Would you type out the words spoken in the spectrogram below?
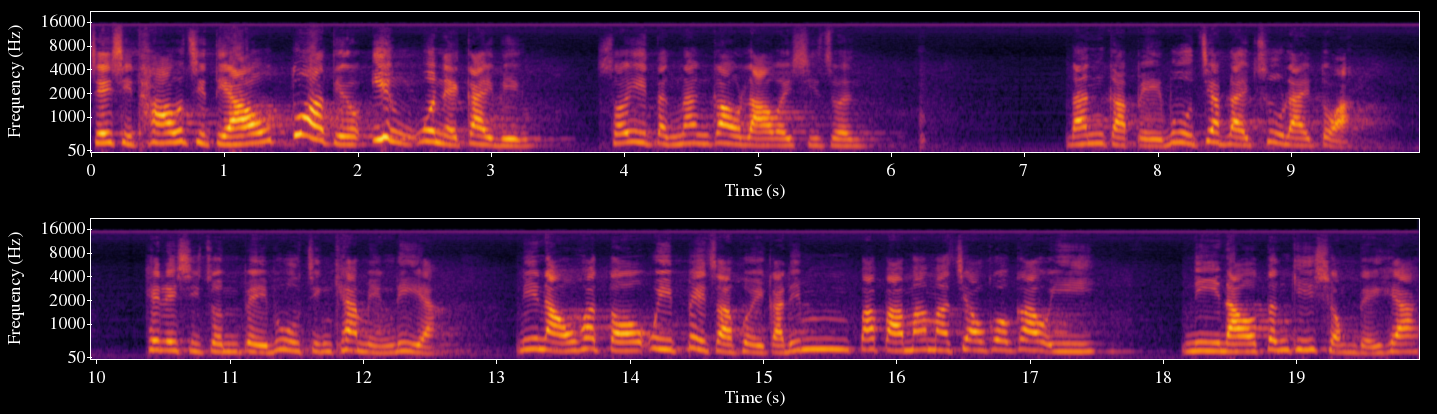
这是头一条带着应允的诫命。所以，当咱到老的时阵，咱甲父母接来厝内住，迄个时阵父母真欠命你啊！你若有法度为八十岁，甲恁爸爸妈妈照顾到伊年老登去上帝遐，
